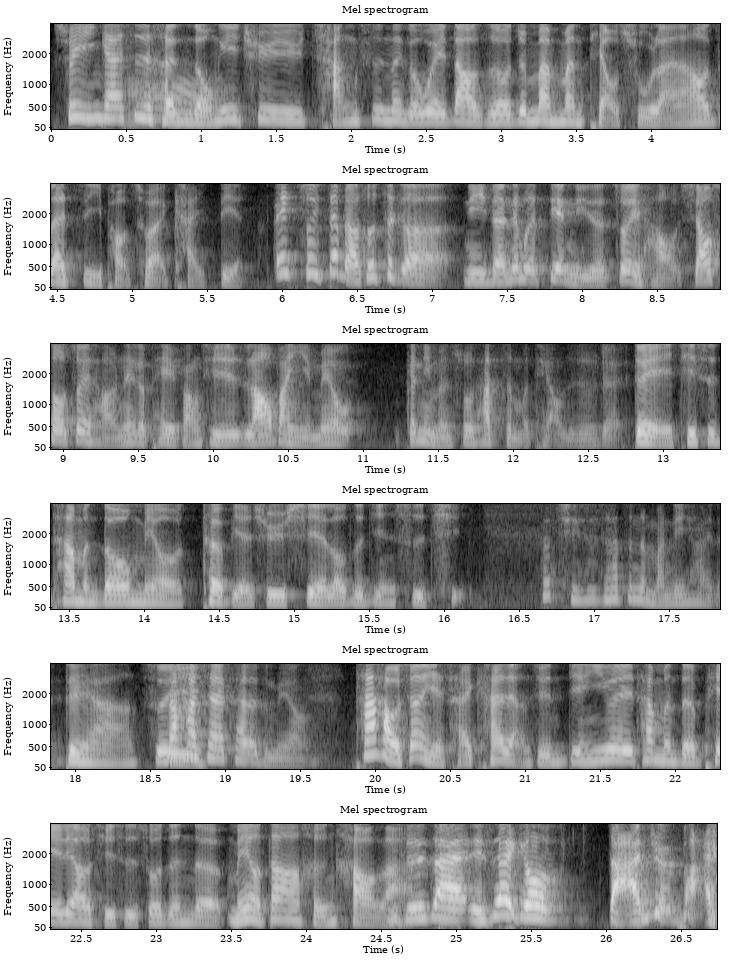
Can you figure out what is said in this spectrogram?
所以应该是很容易去尝试那个味道之后，就慢慢调出来，然后再自己跑出来开店。哎、所以代表说这个你的那个店里的最好销售最好那个配方，其实老板也没有跟你们说他怎么调的，对不对？对，其实他们都没有特别去泄露这件事情。那其实他真的蛮厉害的。对啊，所以那他现在开的怎么样？他好像也才开两间店，因为他们的配料其实说真的没有到很好啦。你是在你是在给我打安全牌？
